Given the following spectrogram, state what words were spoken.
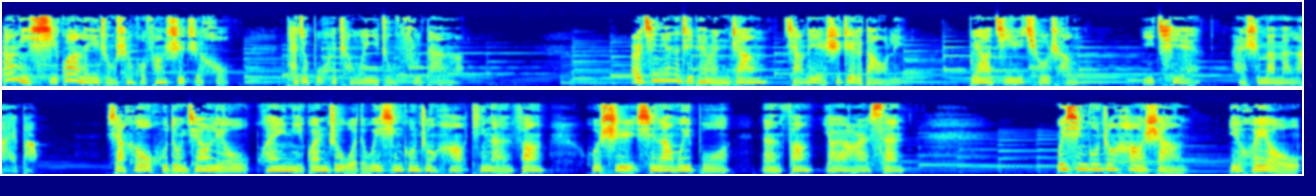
当你习惯了一种生活方式之后，它就不会成为一种负担了。而今天的这篇文章讲的也是这个道理，不要急于求成，一切还是慢慢来吧。想和我互动交流，欢迎你关注我的微信公众号“听南方”，或是新浪微博“南方幺幺二三”。微信公众号上也会有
